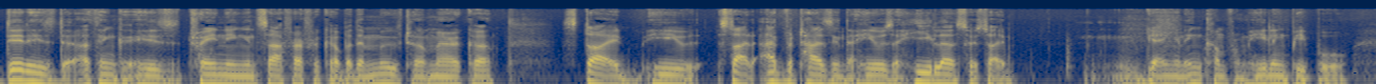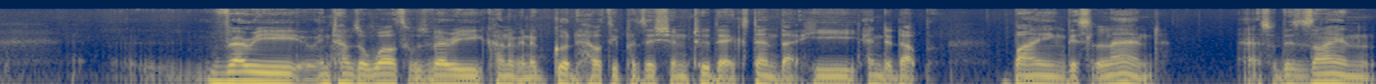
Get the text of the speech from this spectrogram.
did his, I think, his training in South Africa, but then moved to America, started he started advertising that he was a healer, so he started getting an income from healing people. Very, in terms of wealth, was very kind of in a good, healthy position to the extent that he ended up buying this land. Uh, so this Zion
